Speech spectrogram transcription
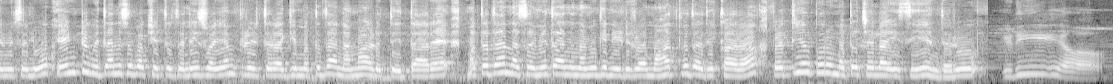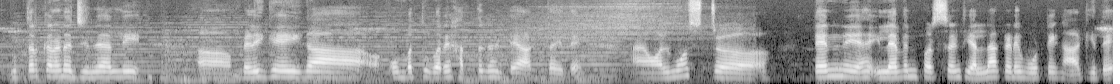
ನಿರ್ಮಿಸಲು ಎಂಟು ವಿಧಾನಸಭಾ ಕ್ಷೇತ್ರದಲ್ಲಿ ಸ್ವಯಂ ಪ್ರೇರಿತರಾಗಿ ಮತದಾನ ಮಾಡುತ್ತಿದ್ದಾರೆ. ಮತದಾನ ಸಂವಿಧಾನ ನಮಗೆ ನೀಡಿರುವ ಮಹತ್ವದ ಅಧಿಕಾರ ಪ್ರತಿಯೊಬ್ಬರು ಮತ ಚಲಾಯಿಸಿ ಎಂದರು. ಇಡೀ ಉತ್ತರ ಕನ್ನಡ ಜಿಲ್ಲೆಯಲ್ಲಿ ಬೆಳಿಗ್ಗೆ ಈಗ ಒಂಬತ್ತುವರೆ ಹತ್ತು ಗಂಟೆ ಆಗ್ತಾ ಇದೆ. ಆಲ್ಮೋಸ್ಟ್ ಟೆನ್ ಇಲೆವೆನ್ ಪರ್ಸೆಂಟ್ ಎಲ್ಲ ಕಡೆ ವೋಟಿಂಗ್ ಆಗಿದೆ.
